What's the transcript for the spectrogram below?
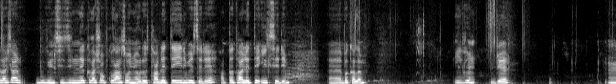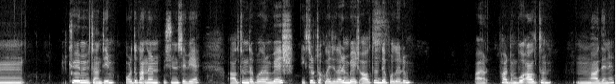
Arkadaşlar bugün sizinle Clash of Clans oynuyoruz. Tablette yeni bir seri. Hatta tablette ilk serim. Ee, bakalım. İlk önce hmm, köyümü bir tanıtayım. Ordu katlarım 3. seviye. Altın depolarım 5. İksir toplayıcılarım 5. Altın depolarım Par- pardon bu altın madeni.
